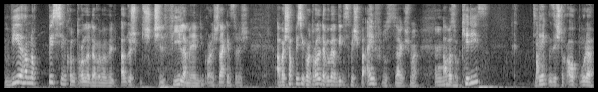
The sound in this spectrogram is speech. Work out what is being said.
wir haben noch ein bisschen Kontrolle darüber. Also ich, chill viel am Handy, Bruder. Ich sag jetzt nicht. Aber ich habe ein bisschen Kontrolle darüber, wie das mich beeinflusst, sag ich mal. Aber so Kiddies, die denken sich doch auch, Bruder,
